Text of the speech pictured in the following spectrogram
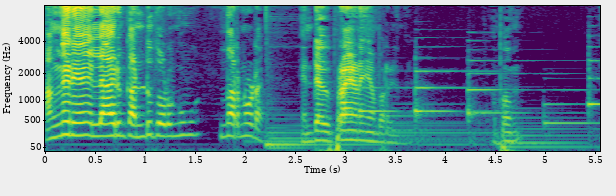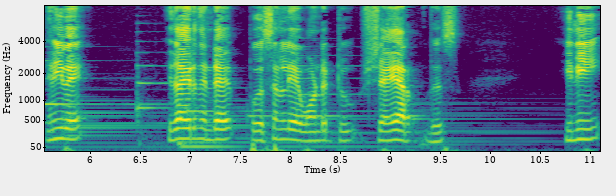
അങ്ങനെ എല്ലാവരും കണ്ടു തുടങ്ങുമോ എന്ന് പറഞ്ഞൂടെ? എന്റെ അഭിപ്രായമാണ് ഞാൻ പറയുന്നത്. അപ്പം എനിവേ ഇതായിരുന്നു എന്റെ personally I wanted to share this ഇനി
